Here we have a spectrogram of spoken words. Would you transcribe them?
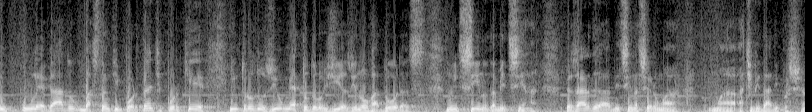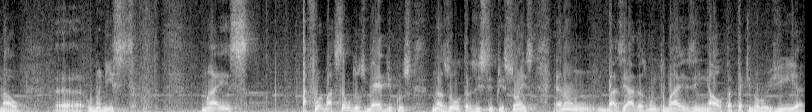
um, um, legado bastante importante porque introduziu metodologias inovadoras no ensino da medicina. Apesar da medicina ser uma, uma atividade profissional uh, humanista, mas a formação dos médicos nas outras instituições eram baseadas muito mais em alta tecnologia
